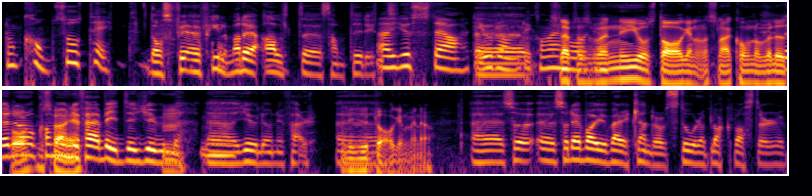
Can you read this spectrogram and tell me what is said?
De kom så tätt. De filmade allt eh, samtidigt. Ja just det, ja. Det gjorde de. Eh, Det kommer jag Släpptes ihåg. på nyårsdagen eller sådär kom de väl ut Det, på de kom Sverige. ungefär vid jul, Mm. eh, Mm. jul ungefär. Eller Eh, juldagen menar jag. Eh, Så, eh, så det var ju verkligen då stora blockbuster Mm.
